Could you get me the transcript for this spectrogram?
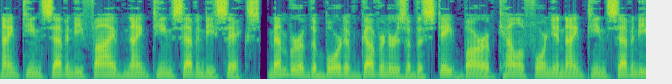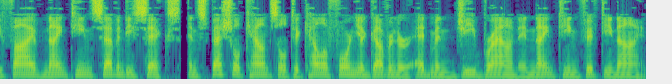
1975–1976, member of the Board of Governors of the State Bar of California 1975–1976, and special counsel to California Governor Edmund G. Brown in 1959.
